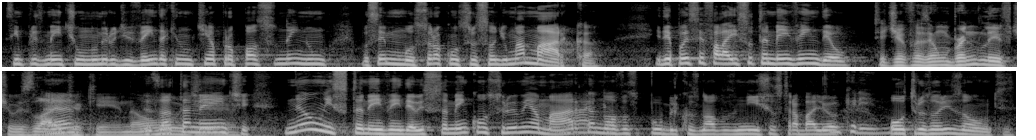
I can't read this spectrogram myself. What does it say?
simplesmente um número de venda que não tinha propósito nenhum. Você me mostrou a construção de uma marca. E depois você falar isso também vendeu. Você tinha que fazer um brand lift, o slide é, aqui, não Exatamente. De... Não isso também vendeu, isso também construiu minha marca, marca. novos públicos, novos nichos, trabalhou outros horizontes.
